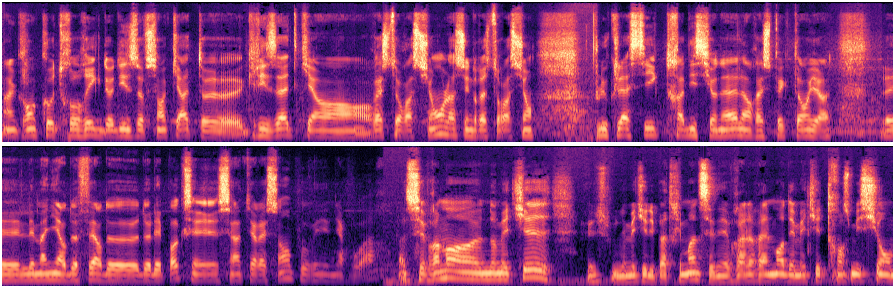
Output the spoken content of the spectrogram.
un grand de 1904 euh, grisette qui est en restauration. Là, c'est une restauration plus classique, traditionnelle, en respectant les, manières de faire de, de l'époque. C'est intéressant. Vous pouvez venir C'est vraiment euh, nos métiers, les métiers du patrimoine, c'est réellement des métiers de transmission.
